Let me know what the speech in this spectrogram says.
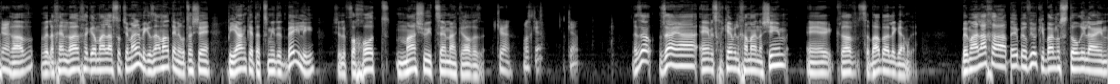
כן. הקרב, ולכן לא היה לך גם מה לעשות שמעניין, בגלל זה אמרתי, אני רוצה שביאנקה תצמיד את ביילי, שלפחות משהו יצא מהקרב הזה. כן, אז כן. אז זהו, זה היה אה, משחקי מלחמה נשים, אה, קרב סבבה לגמרי. במהלך ה-pay-per-view קיבלנו storyline,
